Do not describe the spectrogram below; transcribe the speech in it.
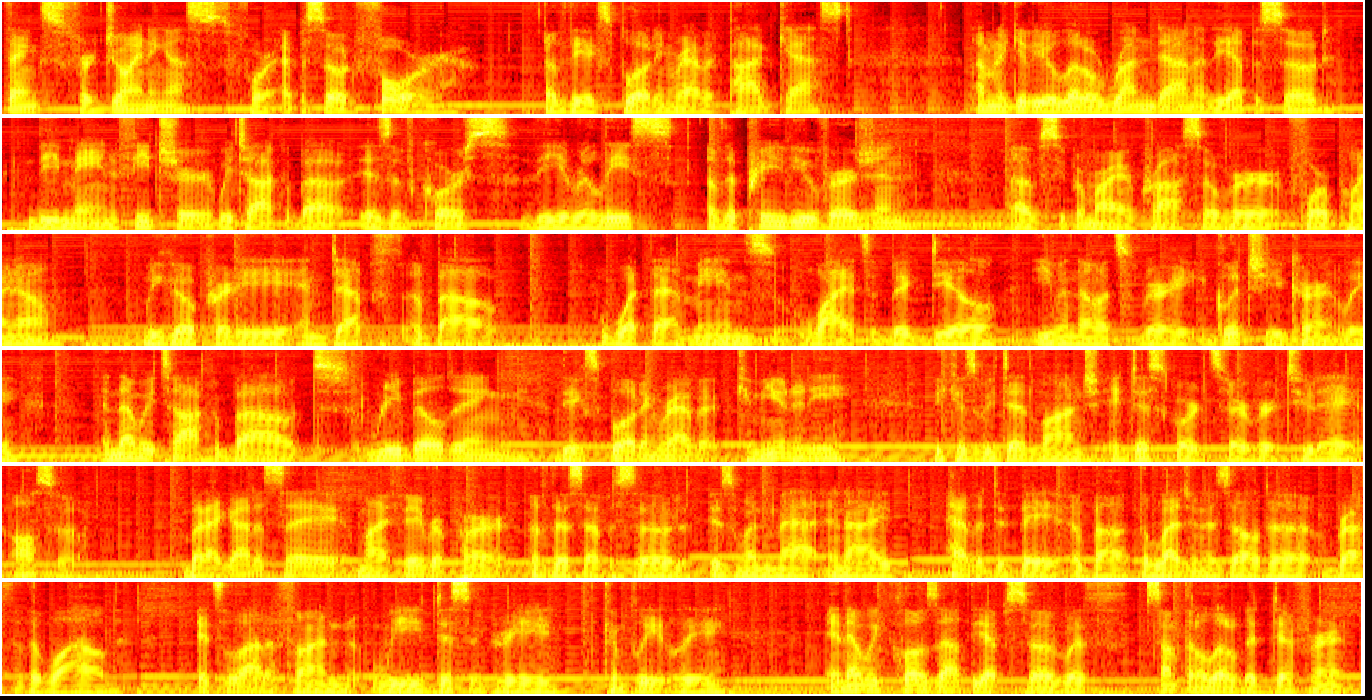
Thanks for joining us for episode four of the Exploding Rabbit podcast. I'm going to give you a little rundown of the episode. The main feature we talk about is, of course, the release of the preview version of Super Mario Crossover 4.0. We go pretty in depth about what that means, why it's a big deal, even though it's very glitchy currently. And then we talk about rebuilding the Exploding Rabbit community because we did launch a Discord server today also. But I gotta say, my favorite part of this episode is when Matt and I have a debate about The Legend of Zelda Breath of the Wild. It's a lot of fun. We disagree completely. And then we close out the episode with something a little bit different.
